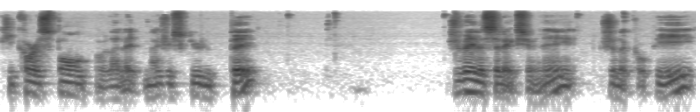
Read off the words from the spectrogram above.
qui correspond à la lettre majuscule P. Je vais le sélectionner, je le copie,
